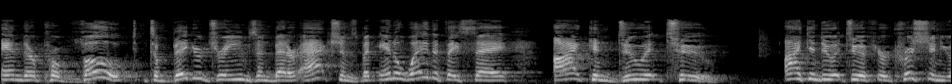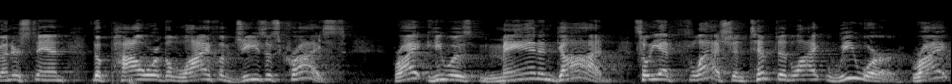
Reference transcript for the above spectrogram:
and they're provoked to bigger dreams and better actions, but in a way that they say, I can do it too. I can do it too. If you're a Christian, you understand the power of the life of Jesus Christ, right? He was man and God. So he had flesh and tempted like we were, right?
